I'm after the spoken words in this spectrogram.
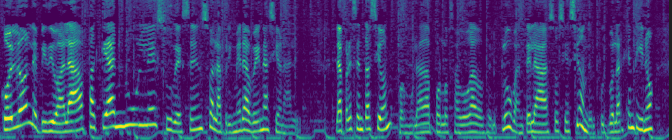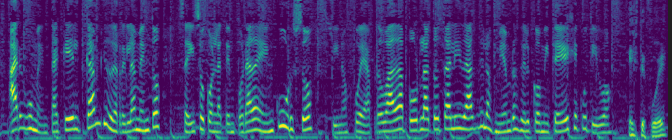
Colón le pidió a la AFA que anule su descenso a la Primera B Nacional. La presentación, formulada por los abogados del club ante la Asociación del Fútbol Argentino, argumenta que el cambio de reglamento se hizo con la temporada en curso y no fue aprobada por la totalidad de los miembros del comité ejecutivo. Este fue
